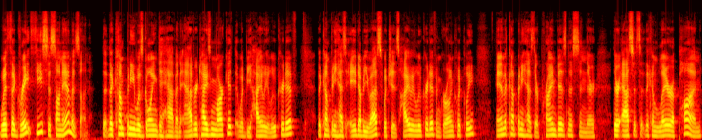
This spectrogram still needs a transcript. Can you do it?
with a great thesis on Amazon that the company was going to have an advertising market that would be highly lucrative. The company has AWS, which is highly lucrative and growing quickly, and the company has their prime business and their their assets that they can layer upon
